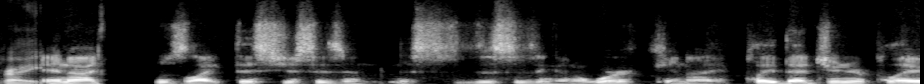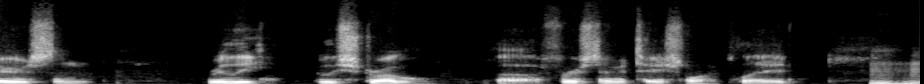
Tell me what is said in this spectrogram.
Right. and I was like, this just isn't this this isn't gonna work. And I played that junior players and really really struggled. Uh, first invitational I played hmm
